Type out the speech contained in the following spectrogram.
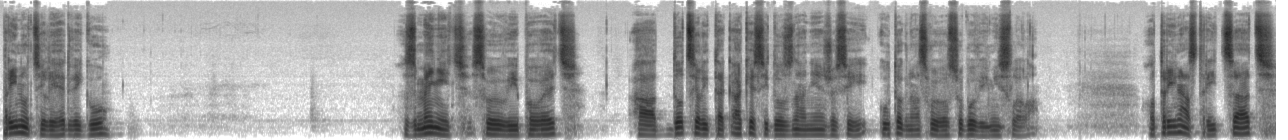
prinútili Hedvigu zmeniť svoju výpoveď a doceli tak akési doznanie, že si útok na svoju osobu vymyslela. O 13.30,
